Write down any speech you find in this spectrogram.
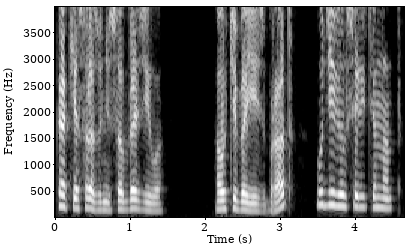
как я сразу не сообразила. А у тебя есть брат? Удивился лейтенант.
